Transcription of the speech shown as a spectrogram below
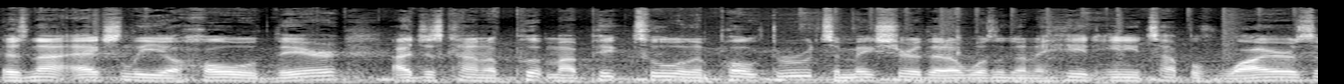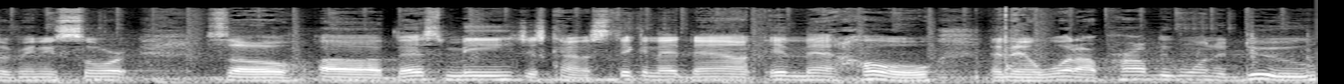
There's not actually a hole there. I just kind of put my pick tool and poked through to make sure that I wasn't gonna hit any type of wires of any sort. So uh, that's me just kind of sticking that down in that hole. And then what I probably wanna do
